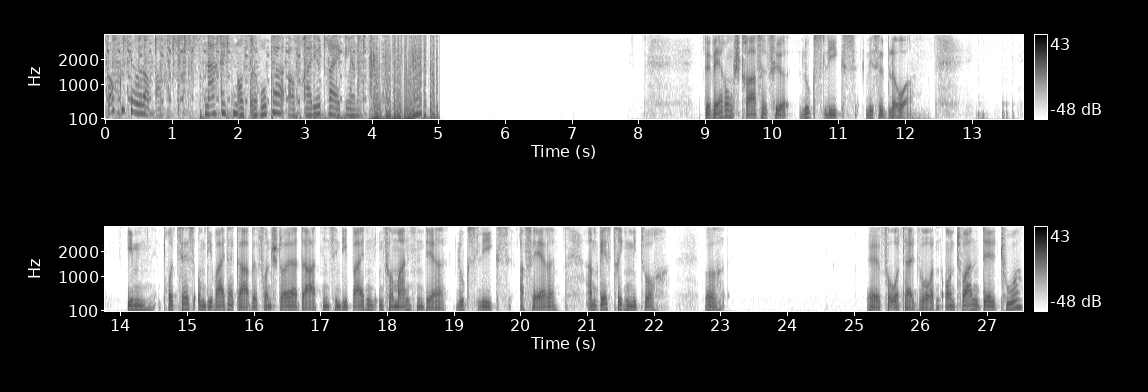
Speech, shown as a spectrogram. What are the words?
Fokus Europa. Nachrichten aus Europa auf Radio Dreieckland. Bewährungsstrafe für LuxLeaks Whistleblower. Im Prozess um die Weitergabe von Steuerdaten sind die beiden Informanten der LuxLeaks-Affäre am gestrigen Mittwoch äh, verurteilt worden. Antoine Deltour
